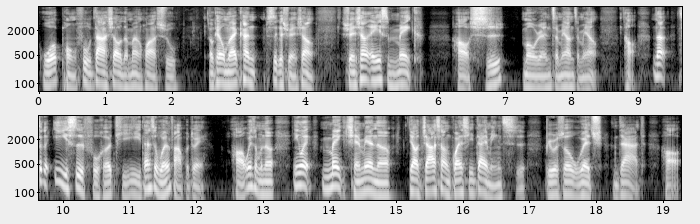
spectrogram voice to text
我捧腹大笑的漫画书。OK，我们来看四个选项。选项 A 是 make，好，十某人怎么样怎么样。好，那这个意是符合题意，但是文法不对。好，为什么呢？因为 make 前面呢要加上关系代名词，比如说 which that，好，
